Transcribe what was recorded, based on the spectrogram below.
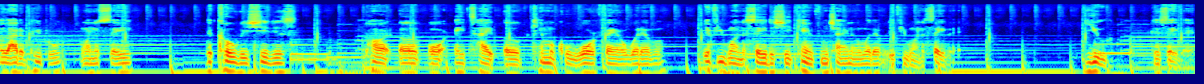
a lot of people want to say the COVID shit is part of or a type of chemical warfare or whatever. If you want to say the shit came from China or whatever, if you want to say that, you can say that.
